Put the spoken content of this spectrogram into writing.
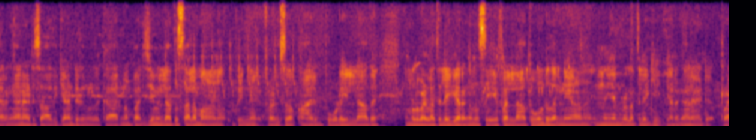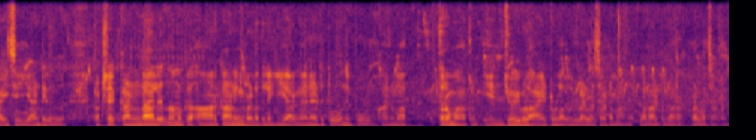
ഇറങ്ങാനായിട്ട് സാധിക്കാണ്ടിരുന്നത്. കാരണം പരിചയമില്ലാത്ത സ്ഥലമാണ്. പിന്നെ ഫ്രണ്ട്സ് ആരും കൂടെ ഇല്ലാതെ നമ്മൾ വെള്ളത്തിലേക്ക് ഇറങ്ങുന്നത് സേഫ് അല്ലാത്തതുകൊണ്ട് തന്നെയാണ് ഇന്ന് ഞാൻ വെള്ളത്തിലേക്ക് ഇറങ്ങാനായിട്ട് ട്രൈ ചെയ്യാണ്ടിരുന്നത്. പക്ഷേ കണ്ടാൽ നമുക്ക് ആർക്കാണെങ്കിൽ വെള്ളത്തിലേക്ക് ഇറങ്ങാനായിട്ട് തോന്നിപ്പോകും. കാരണം അത്രമാത്രം എൻജോയബിൾ ആയിട്ടുള്ള ഒരു വെള്ളച്ചാട്ടമാണ് വടാട്ടുപാറ വെള്ളച്ചാട്ടം.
